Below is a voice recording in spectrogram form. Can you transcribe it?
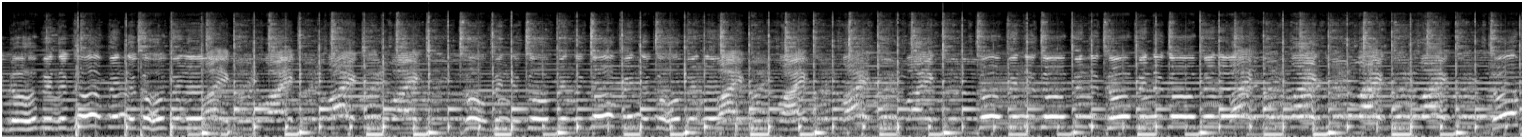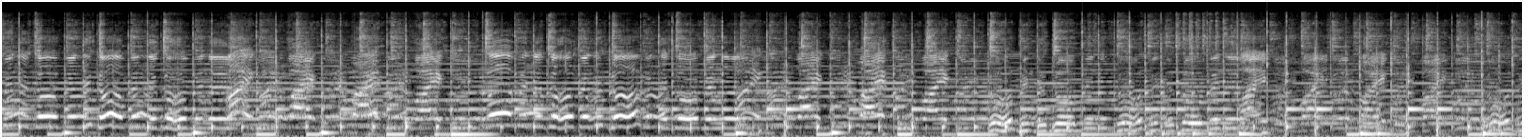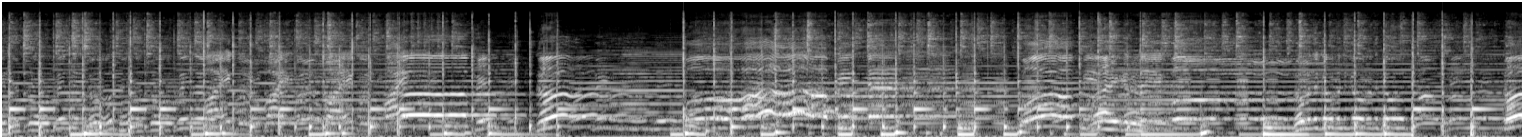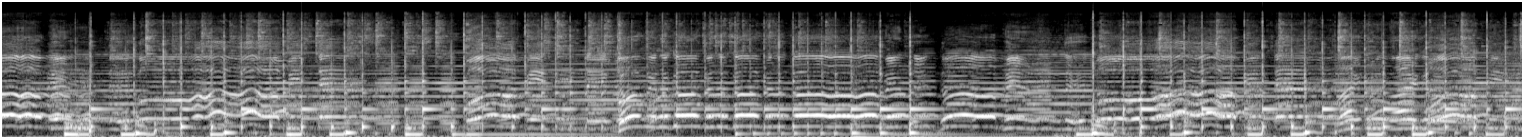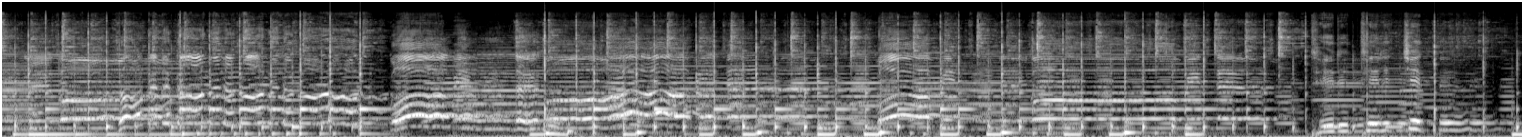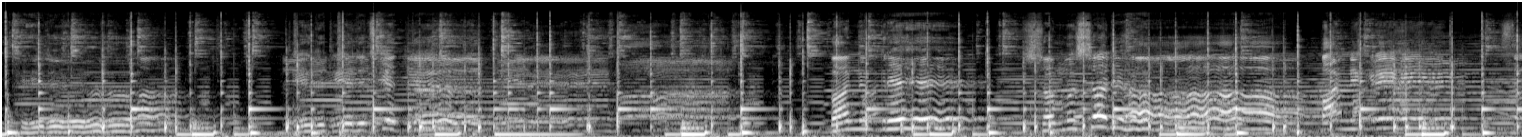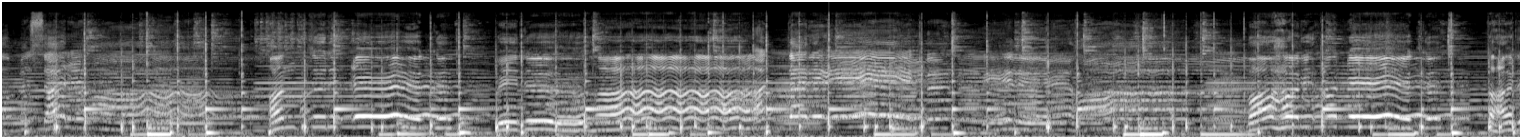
ਗੋਬਿੰਦ ਗੋਬਿੰਦ ਗੋਬਿੰਦ ਗੋਬਿੰਦ। ਵਾਹਿਗੁਰੂ ਵਾਹਿਗੁਰੂ ਵਾਹਿਗੁਰੂ ਵਾਹਿਗੁਰੂ। ਗੋਬਿੰਦ ਥਿਰ ਥਿਰ ਚਿਤ ਥਿਰ ਹਾਂ। ਥਿਰ ਥਿਰ ਚਿਤ ਬਨ ਗ੍ਰਹਿ ਸਮਸਰਹਾ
